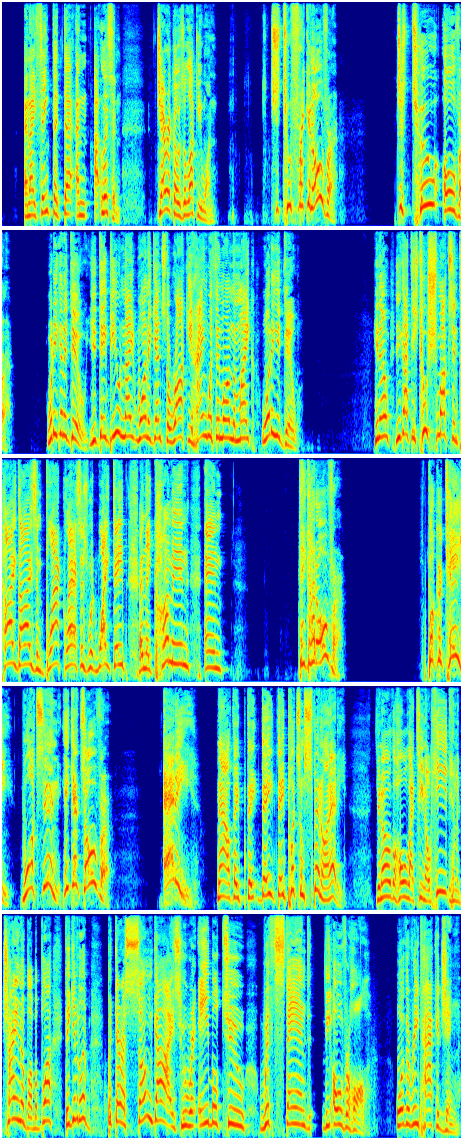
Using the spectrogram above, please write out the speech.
And I think that that, and uh, listen, Jericho's a lucky one. Just too freaking over. Just too over. What are you going to do? You debut night one against The Rock, you hang with him on the mic. What do you do? You know, you got these two schmucks in tie dyes and black glasses with white tape, and they come in and they got over. Booker T walks in, he gets over. Eddie. Now they they they they put some spin on Eddie. You know, the whole Latino heat, him in China, blah, blah, blah. They give it a little, but there are some guys who were able to withstand the overhaul or the repackaging.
